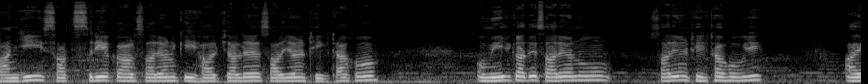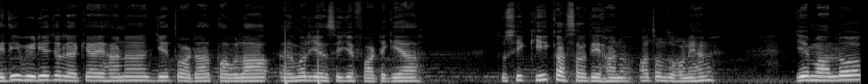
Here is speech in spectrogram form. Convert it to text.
ਹਾਂਜੀ, ਸਤਿ ਸ੍ਰੀ ਅਕਾਲ ਸਾਰਿਆਂ ਨੂੰ। ਕੀ ਹਾਲ ਚਾਲ ਹੈ? ਸਾਰੇ ਜਣੇ ਠੀਕ ਠਾਕ ਹੋ? ਉਮੀਦ ਕਰਦੇ ਸਾਰਿਆਂ ਨੂੰ ਸਾਰੇ ਨੇ ਠੀਕ ਠਾਕ ਹੋਊ ਜੀ। ਅੱਜ ਦੀ ਵੀਡੀਓ 'ਚ ਲੈ ਕੇ ਆਏ ਹਨ ਜੇ ਤੁਹਾਡਾ ਤਬਲਾ ਐਮਰਜੈਂਸੀ 'ਚ ਫਟ ਗਿਆ, ਤੁਸੀਂ ਕੀ ਕਰ ਸਕਦੇ ਹਨ? ਆ ਤੁਹਾਨੂੰ ਦਿਖਾਉਣੇ ਹਨ। ਜੇ ਮੰਨ ਲਓ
